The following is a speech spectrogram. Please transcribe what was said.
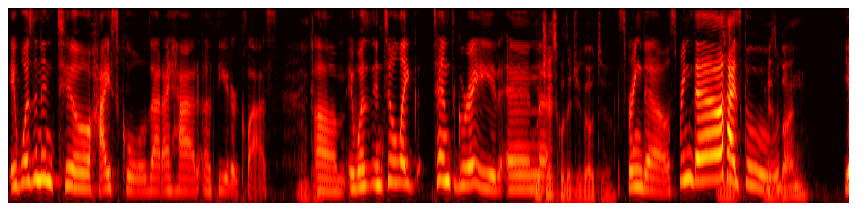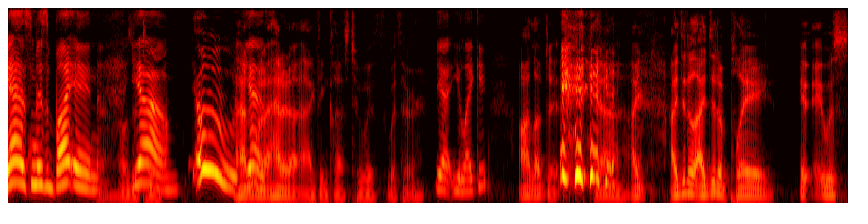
it wasn't until high school that I had a theater class. Um, it was until like 10th grade and Which high school did you go to? Springdale, Springdale High School. Miss Button. Yes, Miss Button. There Yeah. Oh, I had yes. I had an acting class too with with her. yeah, you like it? Oh, I loved it. yeah, I I did a I did a play. It, it was,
